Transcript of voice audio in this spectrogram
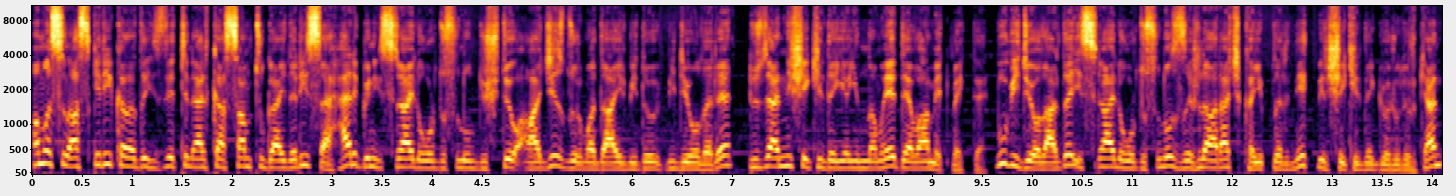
Hamas'ın askeri kanadı İzzettin El-Kassam Tugayları ise her gün İsrail ordusunun düştüğü aciz duruma dair video, videoları düzenli şekilde yayınlamaya devam etmekte. Bu videolarda İsrail ordusunun zırhlı araç kayıpları net bir şekilde görülürken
